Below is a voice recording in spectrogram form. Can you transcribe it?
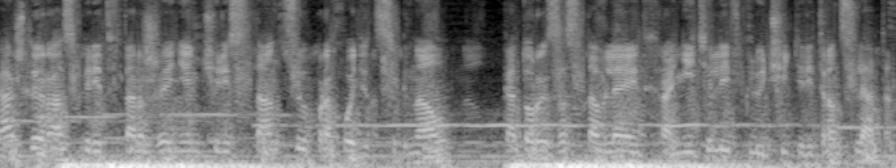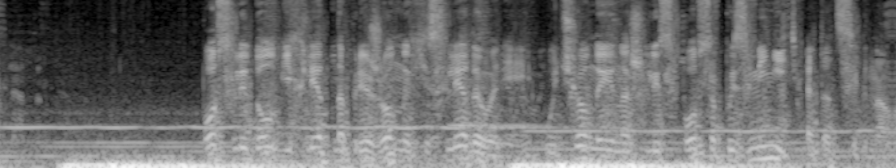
Каждый раз перед вторжением через станцию проходит сигнал, который заставляет хранителей включить ретранслятор. После долгих лет напряженных исследований ученые нашли способ изменить этот сигнал.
